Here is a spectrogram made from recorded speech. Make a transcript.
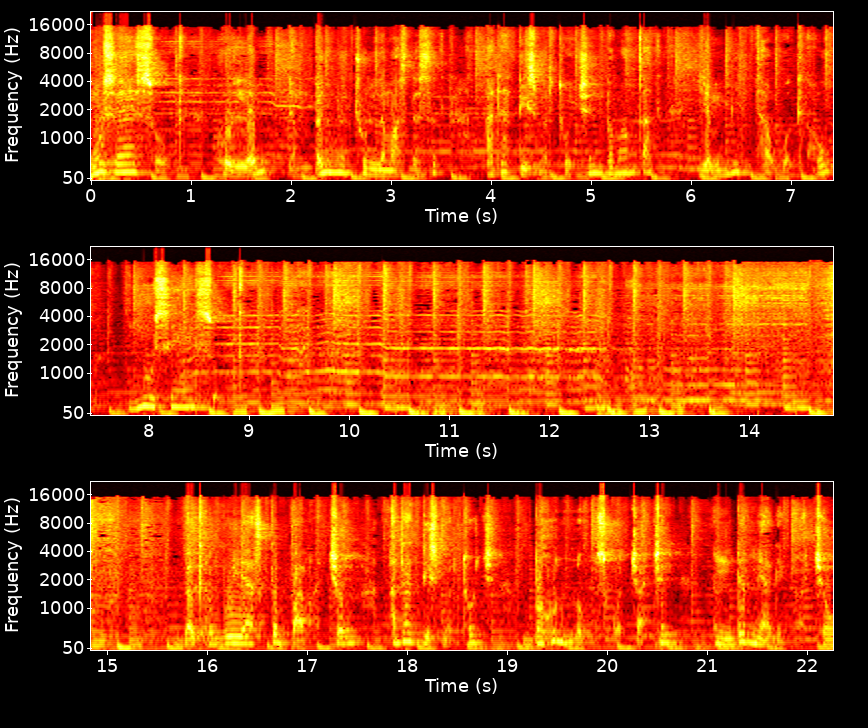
ሙሴ ሱቅ ሁሌም ደንበኞቹን ለማስደሰት አዳዲስ ምርቶችን በማምጣት የሚታወቀው ሙሴ ሱቅ በቅርቡ ያስገባናቸው አዳዲስ ምርቶች በሁሉም ሱቆቻችን እንደሚያገኟቸው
